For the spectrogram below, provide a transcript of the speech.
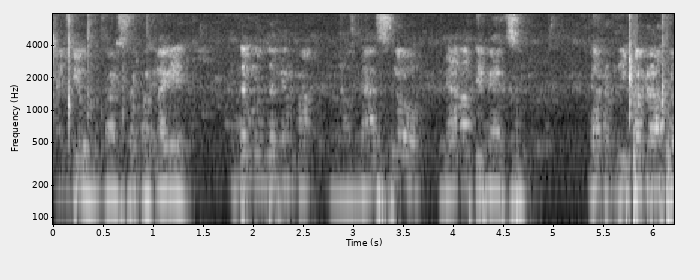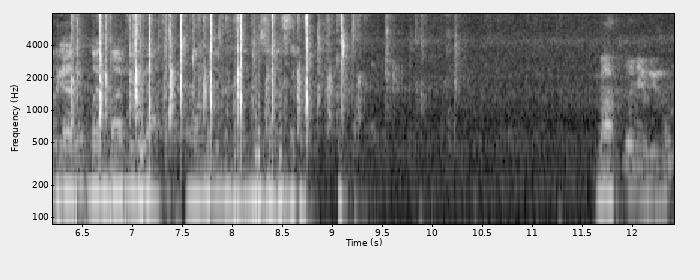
థ్యాంక్ యూ డాక్టర్ సార్ అట్లాగే ఇంతకుముందు జరిగిన మా మ్యాథ్స్లో man of the match doctor Deepak Rathod గారు మరి వారిని కూడా అమూల్యమైన సందేశాలు sir Good afternoon, everyone.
